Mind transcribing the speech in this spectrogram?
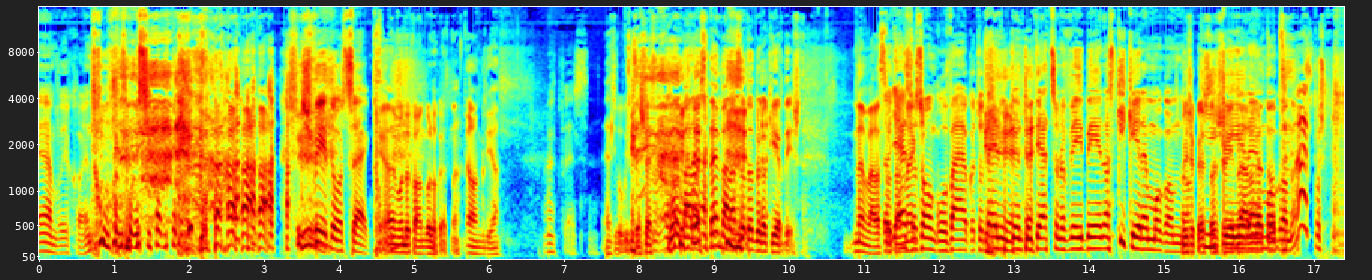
Én Nem vagyok hajlandó mondani semmit. Svédország. Én nem mondok angolokat, na. Anglia. Hát persze. Ez jó vicces lesz. Nem, válasz, nem válaszoltad meg a kérdést. Nem De hogy válaszoltam ez meg. az angol válogatott elődöntőt játszon a VB-n, azt kikérem magamnak. És akkor ezt a svéd válogatott? magam. Hát most pff,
